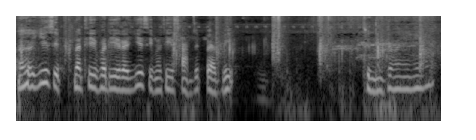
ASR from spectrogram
แล้วเออยี่สิบนาทีพอดีเลยยี่สิบนาทีสามสิบแปดวิ ถึงแล้ว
